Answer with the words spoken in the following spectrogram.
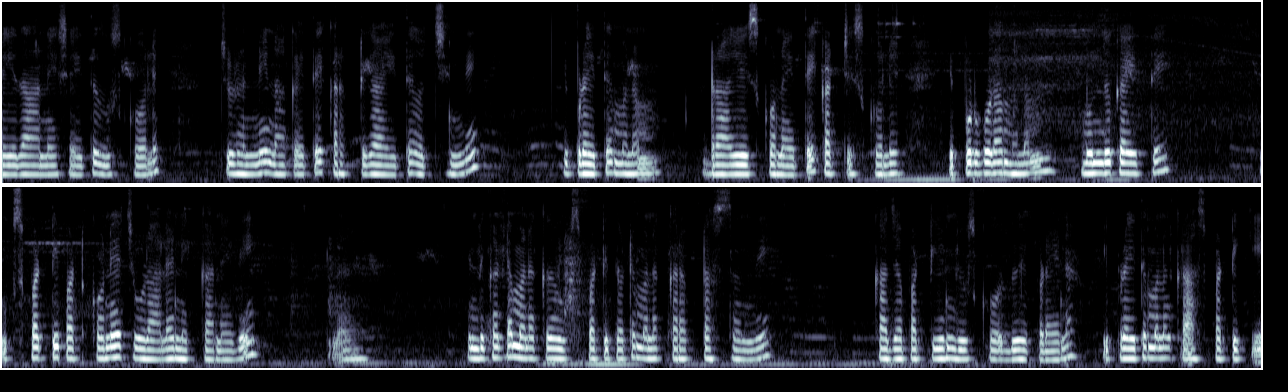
లేదా అనేసి అయితే చూసుకోవాలి. చూడండి నాకైతే కరెక్ట్గా అయితే వచ్చింది. ఇప్పుడైతే మనం డ్రా చేసుకొని అయితే కట్ చేసుకోవాలి. ఎప్పుడు కూడా మనం ముందుకైతే ఉక్స్ పట్టి పట్టుకొనే చూడాలి నెక్ అనేది. ఎందుకంటే మనకు ఉక్స్ పట్టితోటి మనకు కరెక్ట్ వస్తుంది. కజా పట్టీని చూసుకోవద్దు ఎప్పుడైనా. ఇప్పుడైతే మనం క్రాస్ పట్టికి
